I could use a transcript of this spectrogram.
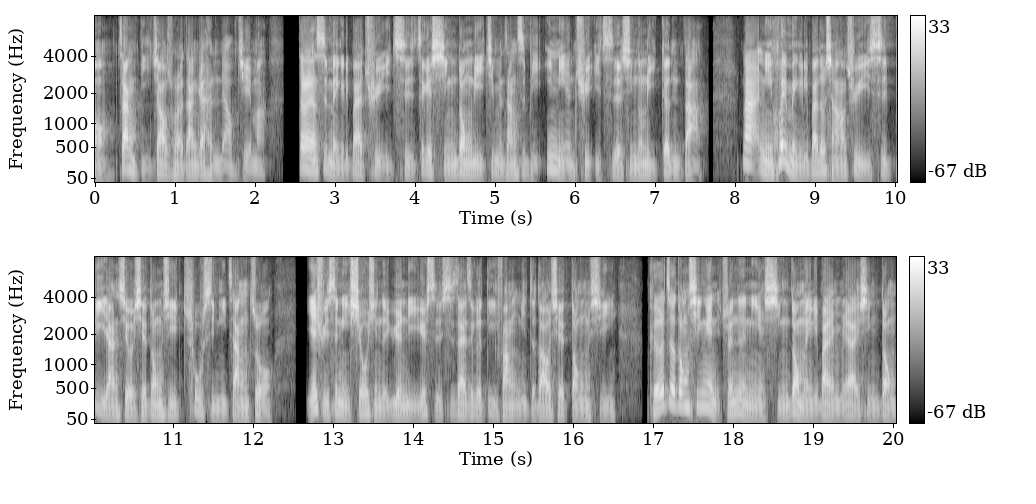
哦，这样比较出来，大家应该很了解嘛。当然是每个礼拜去一次，这个行动力基本上是比一年去一次的行动力更大。那你会每个礼拜都想要去一次，必然是有一些东西促使你这样做。也许是你修行的愿力，也许是在这个地方你得到一些东西。可是这东西，因为你随着你的行动，每礼拜你们要行动。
